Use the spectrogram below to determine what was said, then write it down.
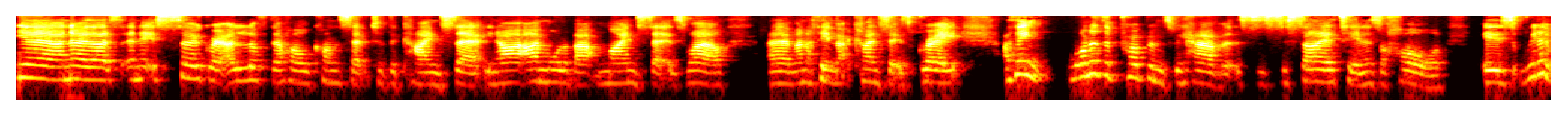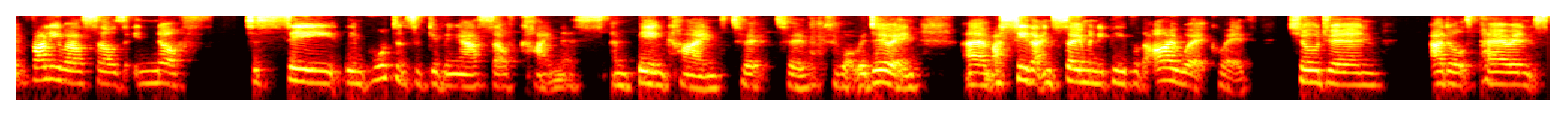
Yeah, I know that's, and it's so great. I love the whole concept of the kind set. You know, I, I'm all about mindset as well. Um, and I think that kind set is great. I think one of the problems we have as a society and as a whole is we don't value ourselves enough to see the importance of giving ourselves kindness and being kind to, to, to what we're doing. Um, I see that in so many people that I work with children, adults, parents,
